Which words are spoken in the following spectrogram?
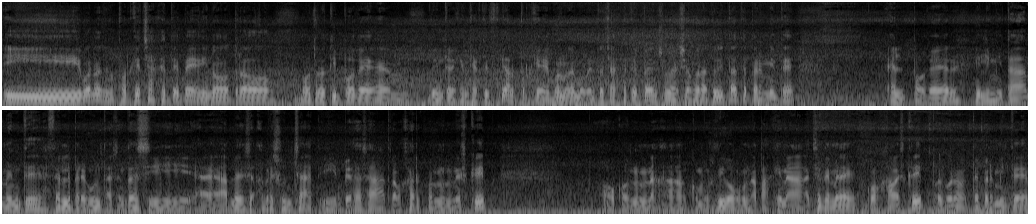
Y bueno, ¿por qué ChatGTP y no otro, otro tipo de, inteligencia artificial? Porque bueno, de momento ChatGTP en su versión gratuita te permite el poder ilimitadamente hacerle preguntas. Entonces, si eh, abres un chat y empiezas a trabajar con un script o con una, como os digo, una página HTML con JavaScript, pues bueno, te permite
